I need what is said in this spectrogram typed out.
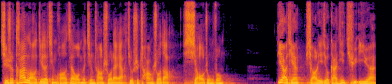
其实他老爹的情况，在我们经常说来呀，就是常说的小中风。第二天，小李就赶紧去医院，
